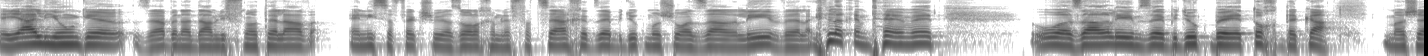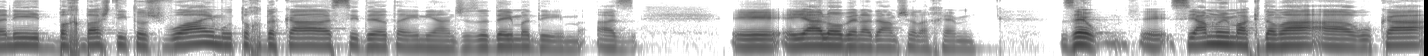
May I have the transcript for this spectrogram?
אייל יונגר, זה הבן אדם לפנות אליו, אין לי ספק שהוא יעזור לכם לפצח את זה, בדיוק כמו שהוא עזר לי, ולהגיד לכם את האמת, הוא עזר לי עם זה בדיוק בתוך דקה. מה שאני התבחבשתי איתו שבועיים, הוא תוך דקה סידר את העניין, שזה די מדהים. אז אה, אייל הוא הבן אדם שלכם. זהו, אה, סיימנו עם ההקדמה הארוכה,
